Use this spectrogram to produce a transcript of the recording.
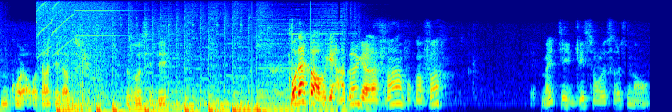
Donc voilà, on va s'arrêter là parce que le boss était... Bon d'accord, ok, un bug à la fin, pourquoi pas Mighty il glisse sur le sol, c'est marrant.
